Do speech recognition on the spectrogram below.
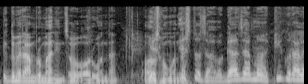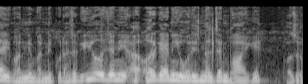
एकदमै राम्रो मानिन्छ हो अरूभन्दा अरू ठाउँभन्दा। यस्तो छ अब गाजामा के कुरालाई भन्ने भन्ने कुरा छ कि यो नि अर्ग्यानिक ओरिजिनल चाहिँ भयो कि? हजुर।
